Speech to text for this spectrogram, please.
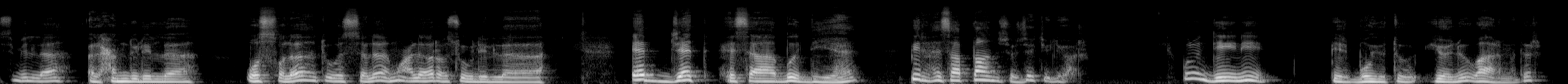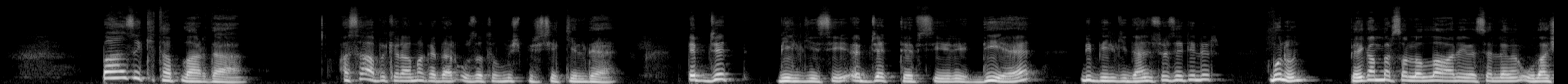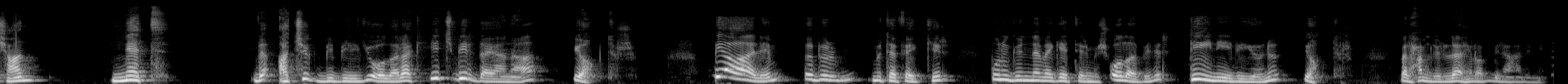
Bismillah, elhamdülillah, ve salatu ve selamu ala Resulillah. Ebced hesabı diye bir hesaptan söz ediliyor. Bunun dini bir boyutu, yönü var mıdır? Bazı kitaplarda ashab-ı kirama kadar uzatılmış bir şekilde ebced bilgisi, ebced tefsiri diye bir bilgiden söz edilir. Bunun Peygamber sallallahu aleyhi ve selleme ulaşan net ve açık bir bilgi olarak hiçbir dayanağı yoktur. Bir alim, öbür mütefekkir bunu gündeme getirmiş olabilir. Dini bir yönü yoktur. Velhamdülillahi Rabbil Alemin.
